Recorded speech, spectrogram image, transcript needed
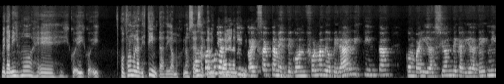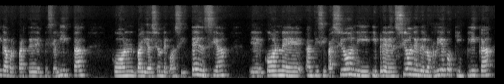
mecanismos eh, y, con fórmulas distintas, digamos, no sea exactamente igual a la Exactamente, con formas de operar distintas, con validación de calidad técnica por parte de especialistas, con validación de consistencia, eh, con eh, anticipación y, prevenciones de los riesgos que implica,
